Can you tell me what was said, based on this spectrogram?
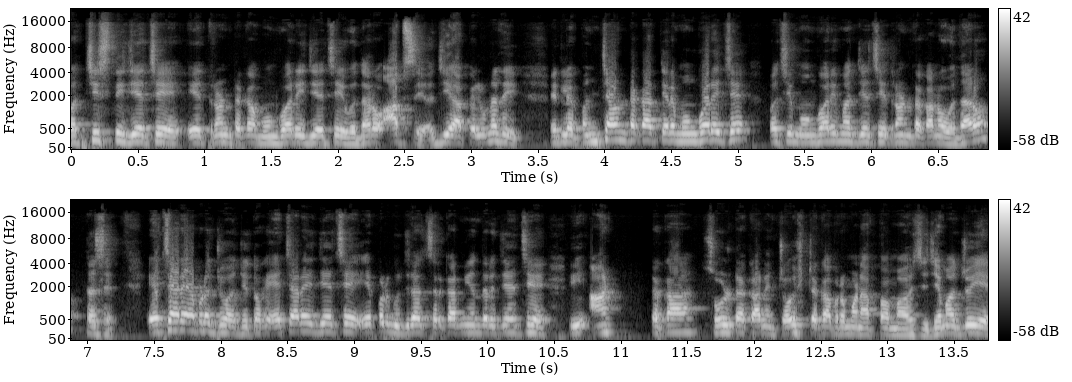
પચીસથી જે છે એ ત્રણ ટકા મોંઘવારી જે છે એ વધારો આપશે. હજી આપેલું નથી. એટલે પંચાવન ટકા અત્યારે મોંઘવારી છે, પછી મોંઘવારીમાં જે છે ત્રણ ટકાનો વધારો થશે. એચઆરએ આપણે જોવા જઈએ તો કે એચઆરએ જે છે એ પણ ગુજરાત સરકારની અંદર જે છે એ આઠ ટકા, સોળ ટકા અને ચોવીસ ટકા પ્રમાણે આપવામાં આવે છે. જેમાં જોઈએ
